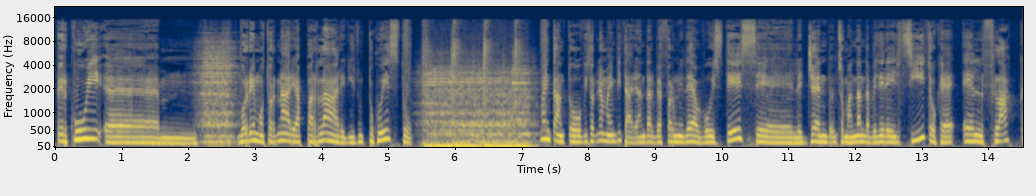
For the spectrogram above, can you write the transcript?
Per cui ehm, vorremmo tornare a parlare di tutto questo. Ma intanto vi torniamo a invitare ad andarvi a fare un'idea voi stesse leggendo insomma andando a vedere il sito che è elflac.org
